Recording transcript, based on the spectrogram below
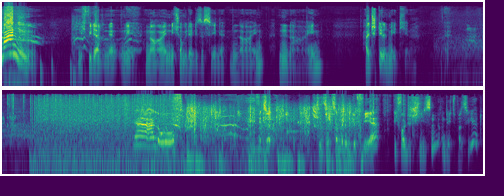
Mann! Nicht wieder, ne? Nee. Nein, nicht schon wieder diese Szene. Nein. Nein. Halt still, Mädchen. Nee. Ja, hallo. Hä, wieso? Sie sitzt da mit dem Gewehr. Ich wollte schießen und nichts passiert.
